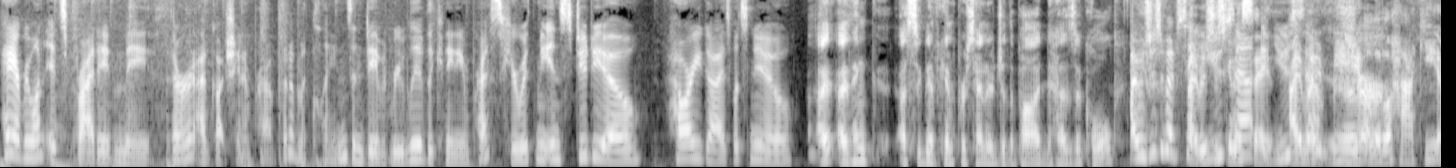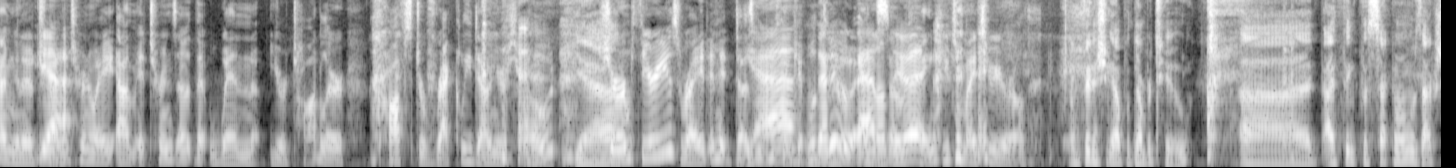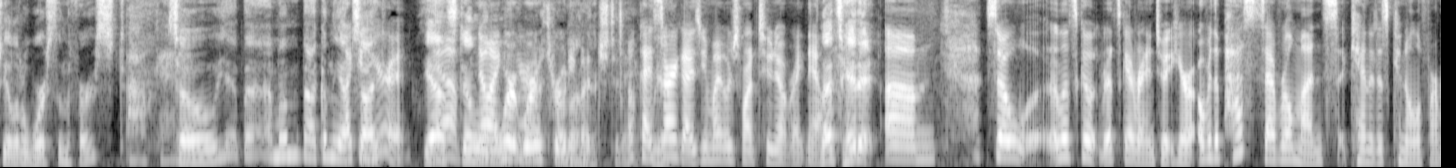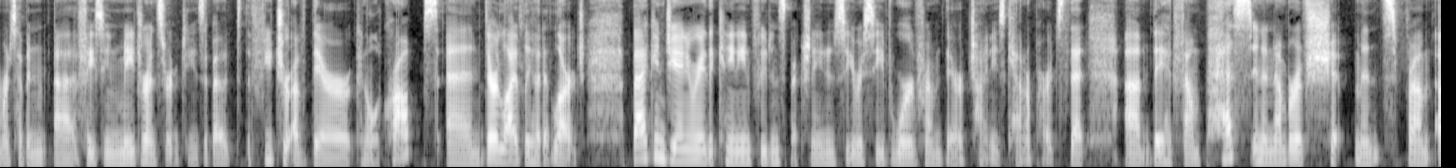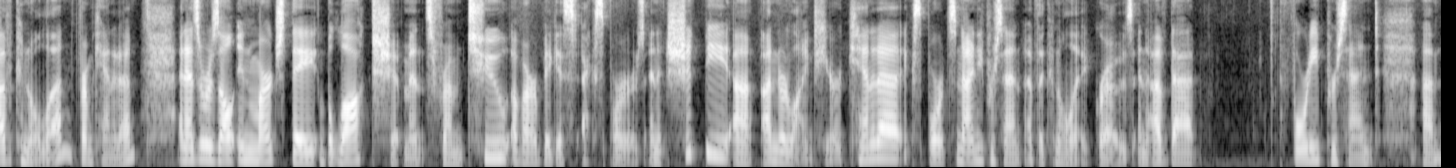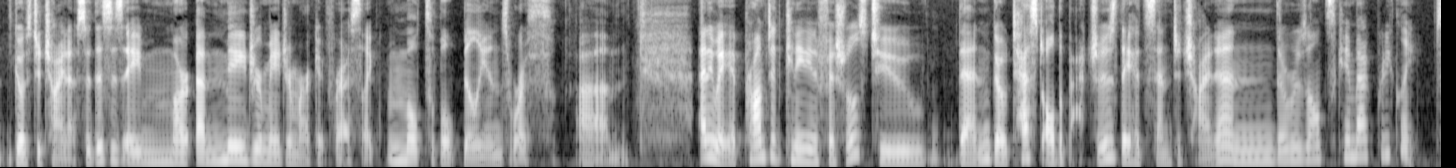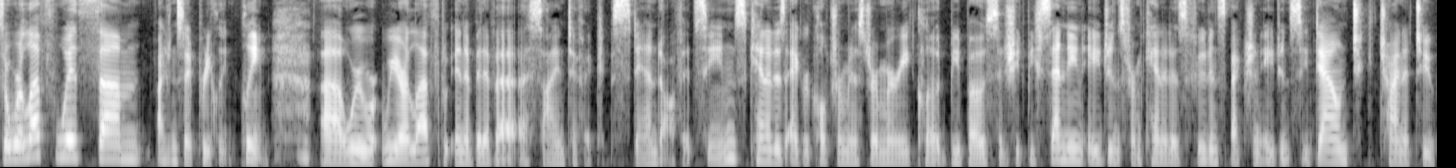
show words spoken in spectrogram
Hey everyone, it's Friday, May 3rd. I've got Shannon Proudfoot of Maclean's and David Reevely of the Canadian Press here with me in studio. How are you guys? What's new? I, I think a significant percentage of the pod has a cold. I was just about to say. I was you just going to say you I might be sure. a little hacky. I'm going to try Yeah. to turn away. Um, it turns out that when your toddler coughs directly down your throat, Yeah. germ theory is right, and it does Yeah, what you think it will that- do. that'll and so do it. thank you to my two year old. I'm finishing up with number two. Uh, I think the second one was actually a little worse than the first. Okay. So yeah, but I'm, I'm back on the can upside. hear it. Yeah, Yeah. still. a No, I little- can We're, hear we're a throaty bunch today. Okay, Yeah. sorry guys, you might just want to tune out right now. Let's hit it. So uh, let's go. Let's get right into it here. Over the past several months, Canada's canola farmers have been uh, facing major uncertainties about the future of their canola crops and their livelihood at large. Back in January, the Canadian Food Inspection Agency received word from their Chinese counterparts that um, they had found pests in a number of shipments from of canola from Canada, and as a result, in March they blocked shipments from two of our biggest exporters. And it should be uh, underlined here: Canada exports ninety percent of the canola it grows, and of that. 40% um, goes to China. So this is a, mar- a major, major market for us, like multiple billions worth. Um, anyway, it prompted Canadian officials to then go test all the batches they had sent to China, and the results came back pretty clean. So we're left with, um, I shouldn't say pretty clean, clean. Uh, we, we are left in a bit of a, a scientific standoff, it seems. Canada's Agriculture Minister Marie Claude Bibeau said she'd be sending agents from Canada's Food Inspection Agency down to China to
